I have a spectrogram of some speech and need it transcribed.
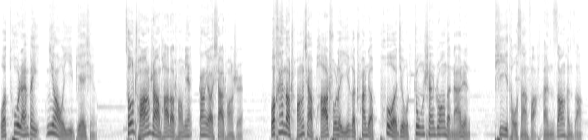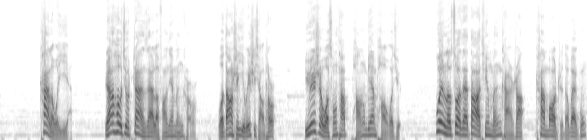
我突然被尿意憋醒，从床上爬到床边，刚要下床时。我看到床下爬出了一个穿着破旧中山装的男人，披头散发，很脏很脏，看了我一眼，然后就站在了房间门口。我当时以为是小偷，于是我从他旁边跑过去，问了坐在大厅门槛上看报纸的外公：“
